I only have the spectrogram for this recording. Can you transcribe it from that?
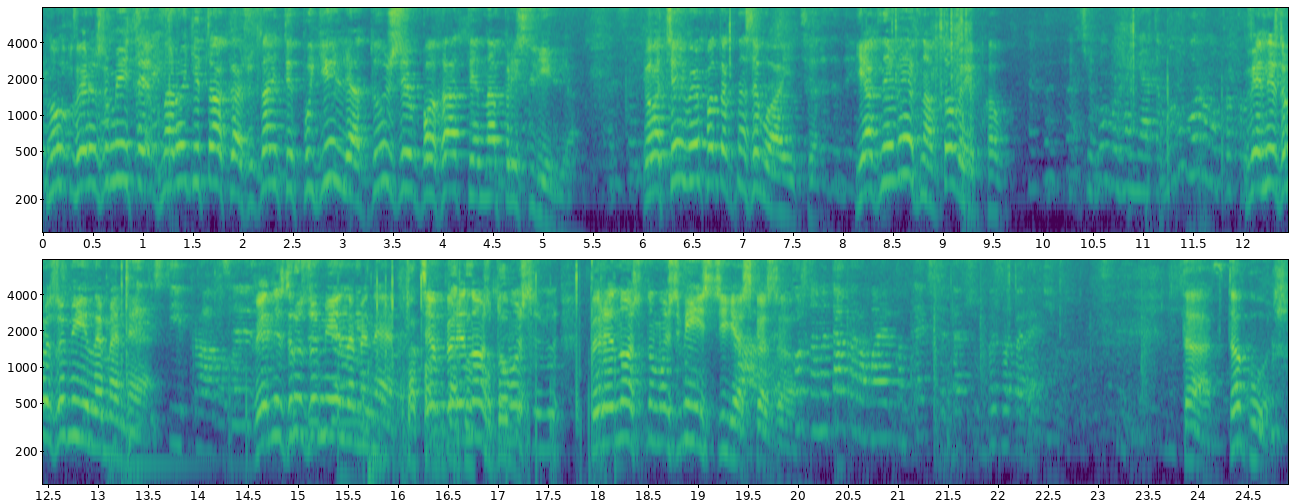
Ну, ви розумієте, в народі так кажуть, знаєте, Поділля дуже багате на прислів'я. І оцей випадок називається. Як не вигнав, то випхав. Чого виганяти? Ми говоримо про Ви не зрозуміли мене. і правила. Ви не зрозуміли мене. Так, Це в переносному, переносному змісті я сказав. Кожна метафора має контексти, так що без заперечень. Так, також.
